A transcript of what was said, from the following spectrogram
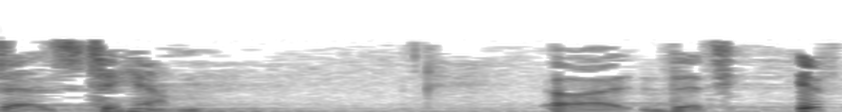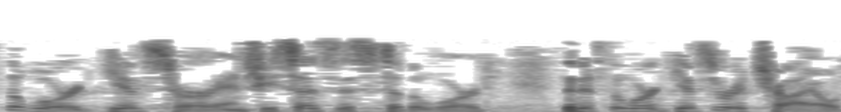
says to him uh, that if the Lord gives her, and she says this to the Lord, that if the Lord gives her a child,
